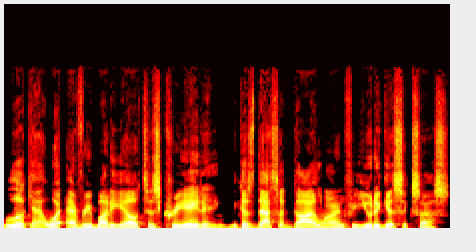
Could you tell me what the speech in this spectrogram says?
look at what everybody else is creating because that's a guideline for you to get success.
